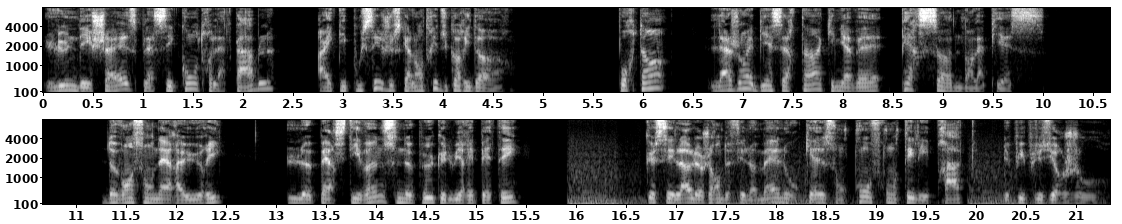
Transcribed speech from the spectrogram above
L'une des chaises placées contre la table a été poussé jusqu'à l'entrée du corridor. Pourtant, l'agent est bien certain qu'il n'y avait personne dans la pièce. Devant son air ahuri, le père Stevens ne peut que lui répéter que c'est là le genre de phénomène auquel sont confrontés les prates depuis plusieurs jours.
